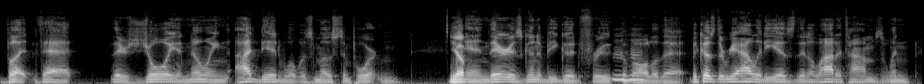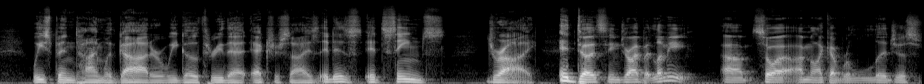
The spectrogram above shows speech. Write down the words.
but that there's joy in knowing I did what was most important. Yep. And there is going to be good fruit of mm-hmm. all of that. Because the reality is that a lot of times when we spend time with God or we go through that exercise, it is it seems dry. It does seem dry, but let me. Um, so I, I'm like a religious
